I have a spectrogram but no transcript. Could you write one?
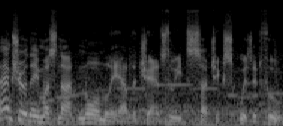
I'm sure they must not normally have the chance to eat such exquisite food.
